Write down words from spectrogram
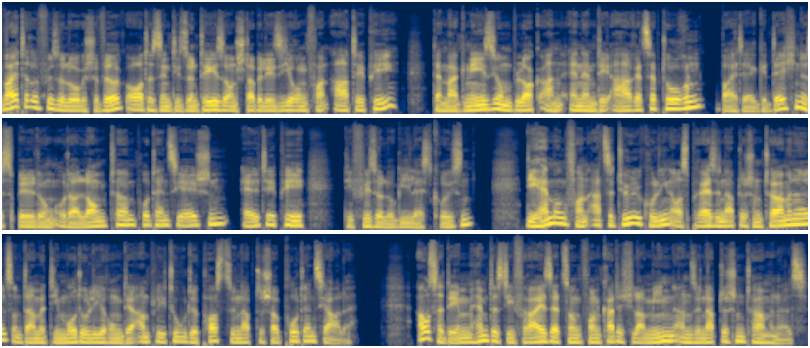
Weitere physiologische Wirkorte sind die Synthese und Stabilisierung von ATP, der Magnesiumblock an NMDA-Rezeptoren, bei der Gedächtnisbildung oder Long-Term Potentiation LTP, die Physiologie lässt grüßen, die Hemmung von Acetylcholin aus präsynaptischen Terminals und damit die Modulierung der Amplitude postsynaptischer Potentiale. Außerdem hemmt es die Freisetzung von Katecholaminen an synaptischen Terminals.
